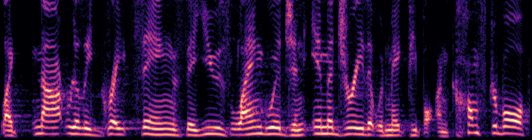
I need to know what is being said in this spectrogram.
like not really great things. They use language and imagery that would make people uncomfortable.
